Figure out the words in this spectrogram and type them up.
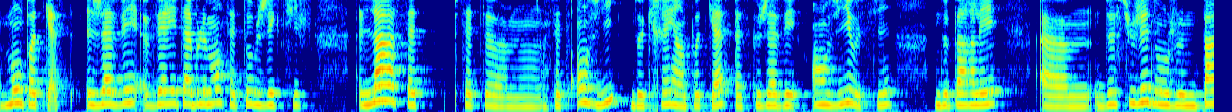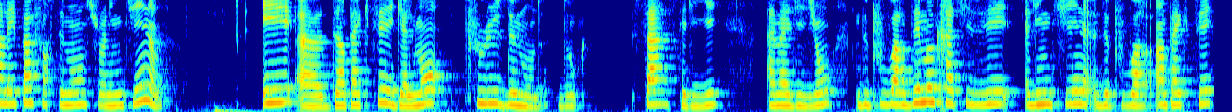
mon podcast. J'avais véritablement cet objectif, là, cette, cette, cette, envie de créer un podcast, parce que j'avais envie aussi de parler de sujets dont je ne parlais pas forcément sur LinkedIn et euh, d'impacter également plus de monde. Donc ça, c'est lié à ma vision de pouvoir démocratiser LinkedIn, de pouvoir impacter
